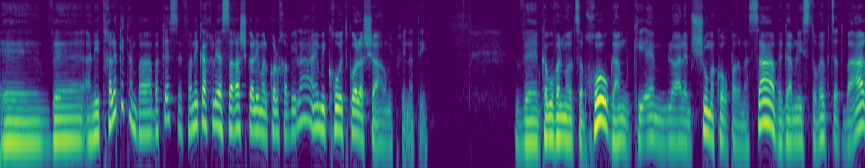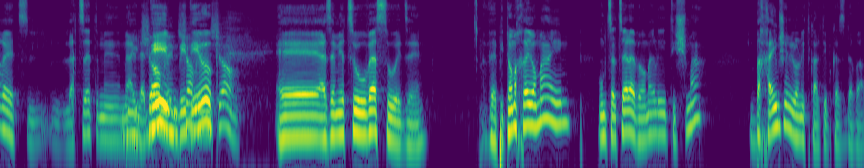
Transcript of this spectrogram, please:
אה, ואני אתחלק איתם בכסף. אני אקח לי עשרה שקלים על כל חבילה, הם ייקחו את כל השאר מבחינתי. והם כמובן מאוד שמחו, גם כי הם, לא היה להם שום מקור פרנסה, וגם להסתובב קצת בארץ, לצאת מ- מהילדים, לנשום, בדיוק. לנשום. אה, אז הם יצאו ועשו את זה. ופתאום אחרי יומיים, הוא מצלצל אליי ואומר לי, תשמע, בחיים שלי לא נתקלתי בכזה דבר.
